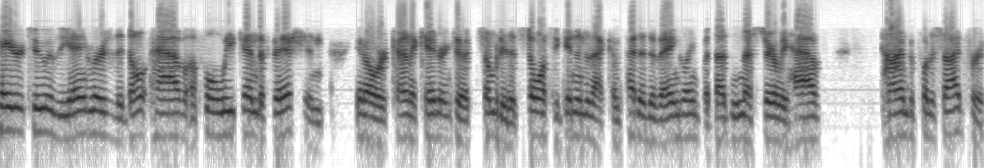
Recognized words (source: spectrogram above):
cater to is the anglers that don't have a full weekend to fish, and you know, we're kind of catering to somebody that still wants to get into that competitive angling, but doesn't necessarily have time to put aside for a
